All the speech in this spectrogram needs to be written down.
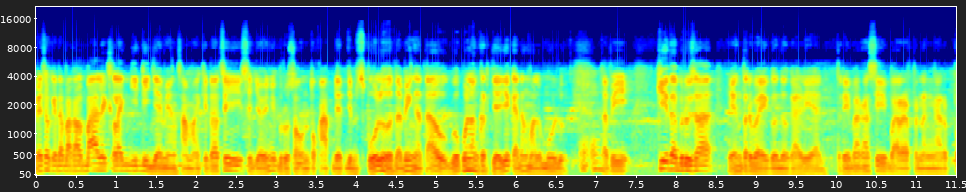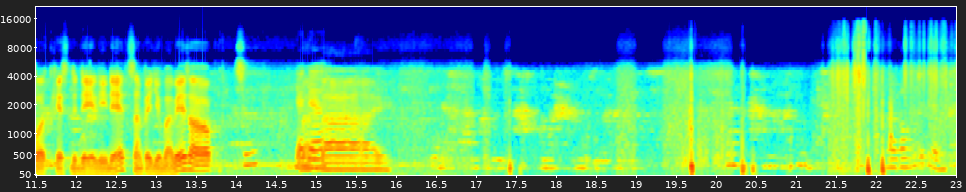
Besok kita bakal balik lagi di jam yang sama. Kita sih sejauh ini berusaha untuk update jam 10, tapi nggak tahu. Gue pulang kerja aja kadang malam mulu. Tapi kita berusaha yang terbaik untuk kalian. Terima kasih para pendengar podcast The Daily Date. Sampai jumpa besok. dadah Bye bye. Berapa menit ya?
